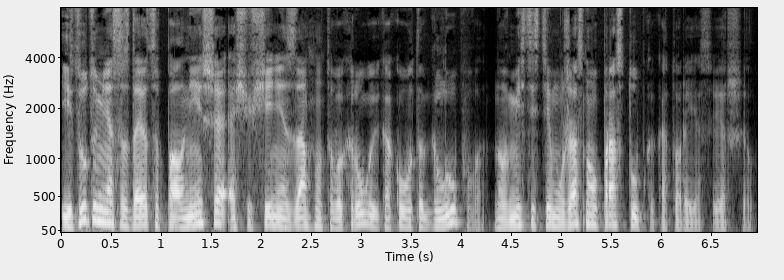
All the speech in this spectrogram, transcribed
И тут у меня создается полнейшее ощущение замкнутого круга и какого-то глупого, но вместе с тем ужасного проступка, который я совершил.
